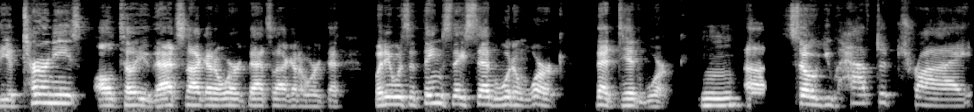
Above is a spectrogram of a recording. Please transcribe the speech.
the attorneys all tell you that's not going to work, that's not going to work. That, but it was the things they said wouldn't work that did work. Mm-hmm. Uh, so you have to try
